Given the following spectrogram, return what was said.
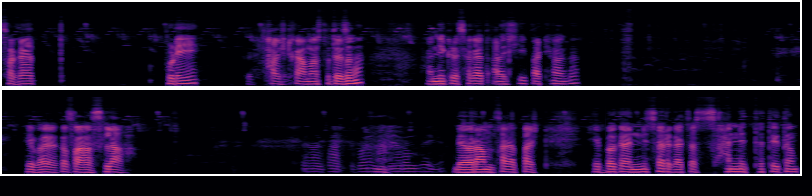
सगळ्यात पुढे फास्ट काम असतं त्याचं. आणि इकडे सगळ्यात आळशी पाठीमागं. हे बघा कसा हसला. देवराम सगळ्यात फास्ट. हे बघा निसर्गाच्या सान्निध्यात एकदम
